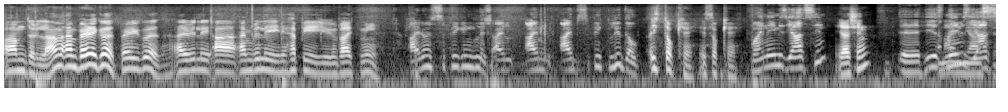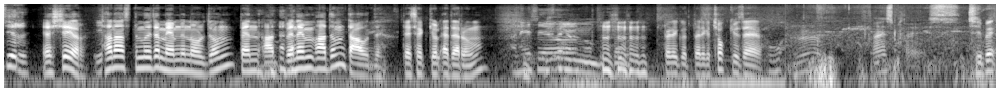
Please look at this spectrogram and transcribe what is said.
Alhamdulillah. I'm, I'm very good, very good. I really, uh, I'm really happy you invite me. I don't speak English. I I'm I speak little. It's okay, it's okay. My name is Yasin. Yasin? Uh, his And name I'm is Yasir. Yasir. Yaşar. Tanıştığımıza memnun oldum. Ben ad, benim adım Davud. Teşekkür ederim. Very good, very good. çok güzel. 음, nice place. 집에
